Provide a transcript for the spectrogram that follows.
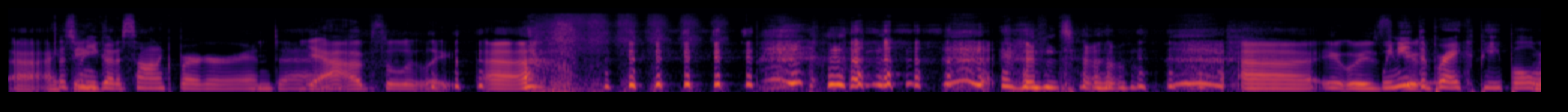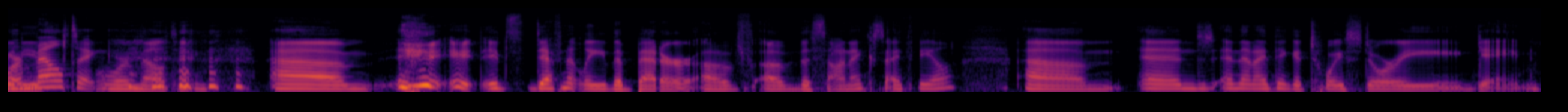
uh, I That's think when you go to Sonic Burger and uh, Yeah, absolutely. uh, and um, uh, it was. We need it- the break, people. we We're need- melting. We're melting. um, it, it's definitely the better of of the Sonics. I feel. Um, and and then I think a Toy Story game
